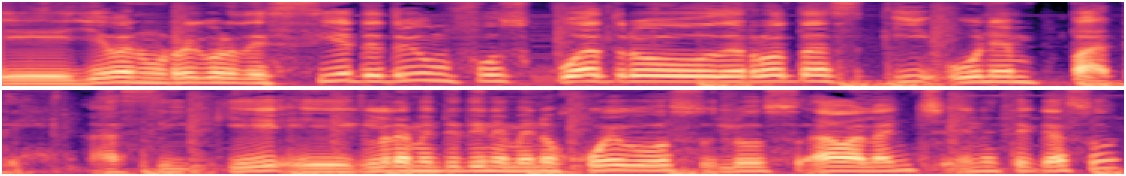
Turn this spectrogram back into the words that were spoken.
Eh, llevan un récord de 7 triunfos, 4 derrotas y un empate. Así que claramente tiene menos juegos los Avalanche en este caso.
